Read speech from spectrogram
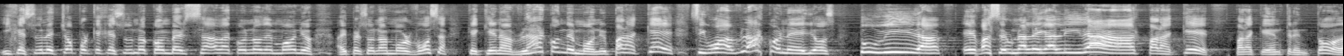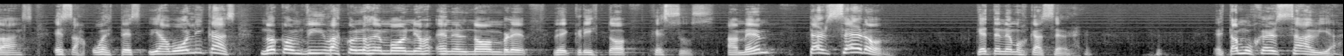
Y Jesús le echó porque Jesús no conversaba con los demonios. Hay personas morbosas que quieren hablar con demonios. ¿Y para qué? Si vos hablas con ellos, tu vida eh, va a ser una legalidad. ¿Para qué? Para que entren todas esas huestes diabólicas. No convivas con los demonios en el nombre de Cristo Jesús. Amén. Tercero, ¿qué tenemos que hacer? Esta mujer sabia,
